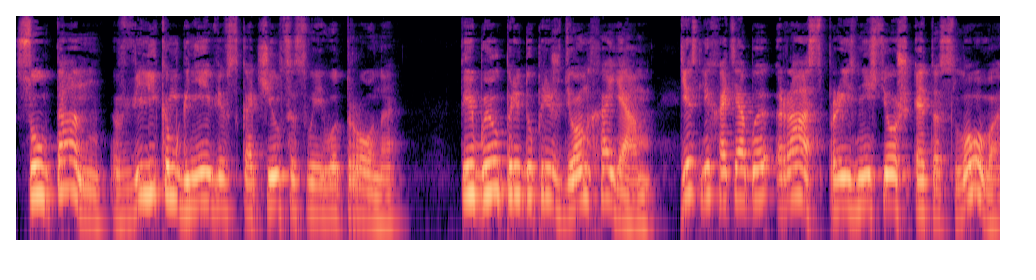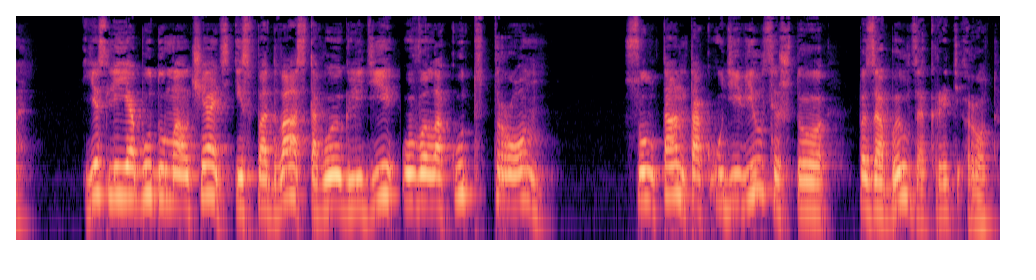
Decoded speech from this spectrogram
Султан в великом гневе вскочил со своего трона. «Ты был предупрежден, Хаям. Если хотя бы раз произнесешь это слово, если я буду молчать, из-под вас, того и гляди, уволокут трон». Султан так удивился, что позабыл закрыть рот.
